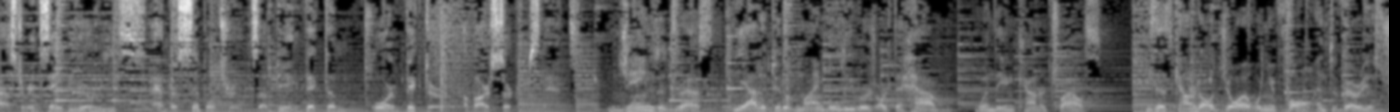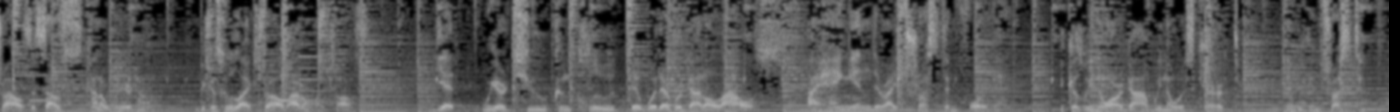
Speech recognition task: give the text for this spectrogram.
Pastor Xavier Ries and the simple truths of being victim or victor of our circumstance. James addressed the attitude of mind believers are to have when they encounter trials. He says, Count it all joy when you fall into various trials. It sounds kind of weird, huh? Because who likes trials? I don't like trials. Yet we are to conclude that whatever God allows, I hang in there. I trust Him for that. Because we know our God, we know His character, and we can trust Him.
